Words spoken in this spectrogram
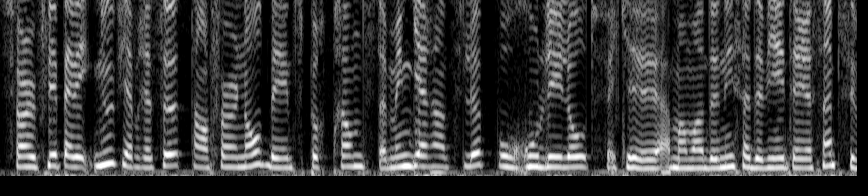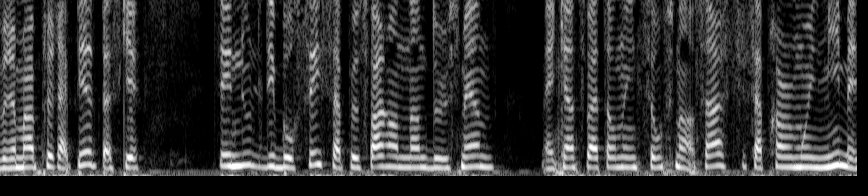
tu fais un flip avec nous, puis après ça, t'en fais un autre, ben tu peux reprendre cette même garantie-là pour rouler l'autre. Fait que à un moment donné, ça devient intéressant, puis c'est vraiment plus rapide parce que, tu sais, nous, le débourser, ça peut se faire en dedans de deux semaines. Mais quand tu vas à ton institution financière, si ça prend un mois et demi, mais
